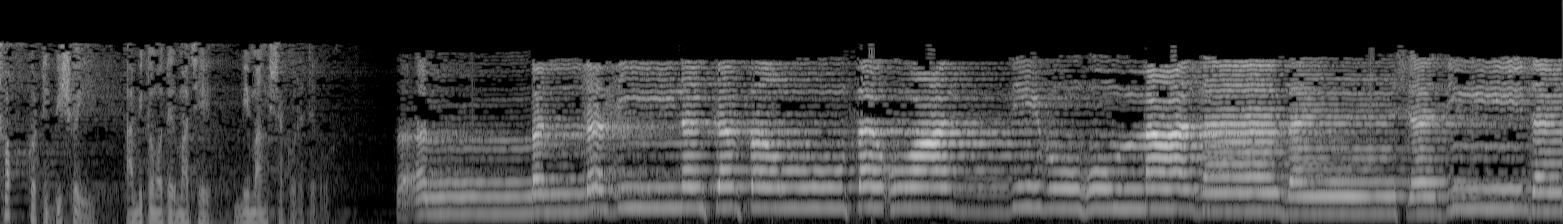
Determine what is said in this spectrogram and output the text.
সবকটি বিষয়ই আমি তোমাদের মাঝে মীমাংসা করে দেব فأما الذين كفروا فأعذبهم عذابا شديدا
